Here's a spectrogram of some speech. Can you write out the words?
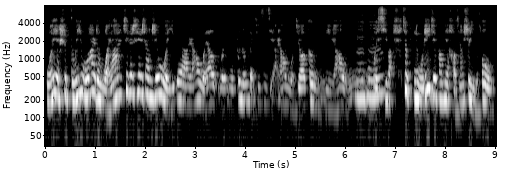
我也是独一无二的我呀，这个世界上只有我一个呀，然后我要我我不能委屈自己啊，然后我就要更努力，然后我、嗯、我希望就努力这方面好像是以后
